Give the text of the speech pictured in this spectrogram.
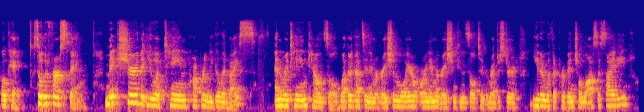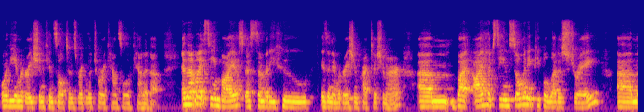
Okay, so the first thing, make sure that you obtain proper legal advice and retain counsel, whether that's an immigration lawyer or an immigration consultant registered either with a Provincial Law Society or the Immigration Consultants Regulatory Council of Canada. And that might seem biased as somebody who is an immigration practitioner, um, but I have seen so many people led astray um,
